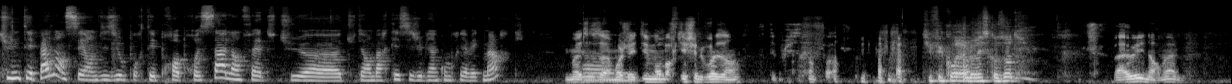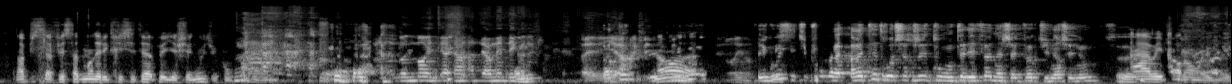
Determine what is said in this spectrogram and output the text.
tu ne t'es pas lancé en visio pour tes propres salles, en fait. Tu euh, tu t'es embarqué, si j'ai bien compris, avec Marc. Ouais, c'est ça. Euh, Moi, j'ai été m'embarquer chez le voisin. C'était plus sympa. Tu fais courir le risque aux autres. Bah oui, normal. Ah, puis ça fait ça demande d'électricité à payer chez nous, tu comprends. hein. Abonnement inter- internet d'économie. Bah. Hugo, si tu pouvais arrêter de recharger ton téléphone à chaque fois que tu viens chez nous. ça- Ah oui, pardon. oui, oui.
